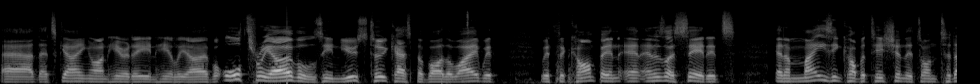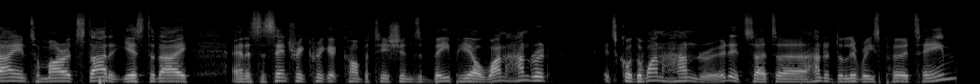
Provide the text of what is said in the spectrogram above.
uh, that's going on here at Ian Healy Oval. All three ovals in use too, Kaspa, by the way, with, with the comp. And, and, and as I said, it's an amazing competition that's on today and tomorrow. It started yesterday, and it's the Century Cricket Competitions BPL 100. It's called the 100. It's, uh, it's uh, 100 deliveries per team.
